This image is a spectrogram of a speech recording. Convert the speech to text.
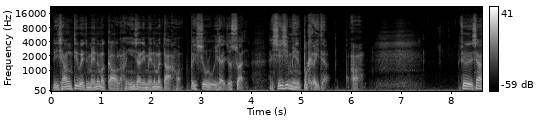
李强地位就没那么高了，影响力没那么大哈，被羞辱一下也就算了。习近平不可以的啊，就是像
